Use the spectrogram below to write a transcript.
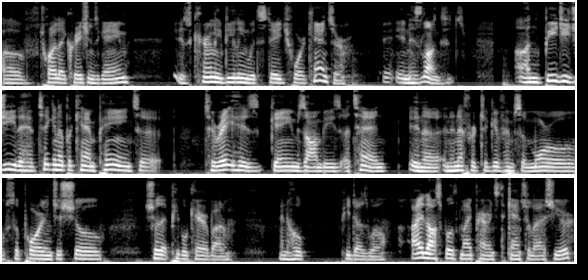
of Twilight Creations game, is currently dealing with stage 4 cancer in his lungs. It's, on BGG, they have taken up a campaign to to rate his game Zombies a 10 in a in an effort to give him some moral support and just show show that people care about him and hope he does well. I lost both my parents to cancer last year,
